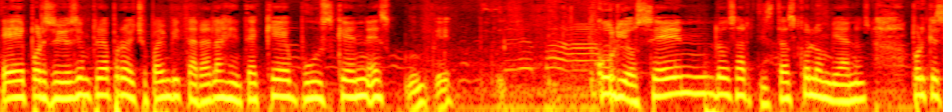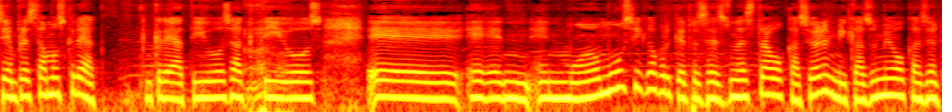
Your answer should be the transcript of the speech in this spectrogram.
Eh, por eso yo siempre aprovecho para invitar a la gente a que busquen, es- eh, curiosen los artistas colombianos, porque siempre estamos crea- creativos, activos, eh, en, en modo música, porque pues es nuestra vocación, en mi caso es mi vocación.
